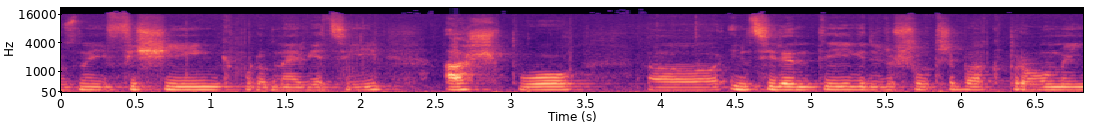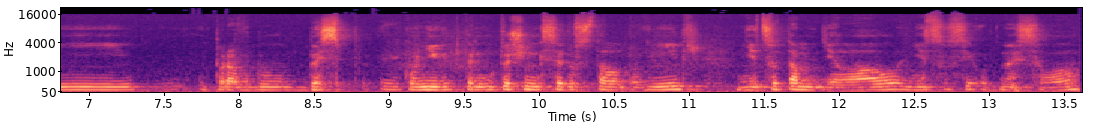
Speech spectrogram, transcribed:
různý phishing, podobné věci, až po incidenty, kdy došlo třeba k prolomení opravdu bez, jako ten útočník se dostal dovnitř, něco tam dělal, něco si odnesl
